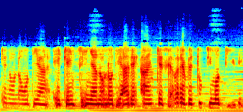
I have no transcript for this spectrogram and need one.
Que no odia y que enseña a no odiar, aunque se avrebbe tutti i motivi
